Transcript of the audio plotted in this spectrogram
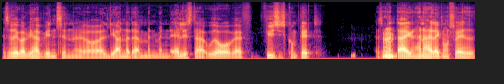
Altså jeg ved godt, vi har Vincent og alle de andre der, men, men Alistair, udover at være fysisk komplet, altså han, der er ikke, han har heller ikke nogen svaghed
